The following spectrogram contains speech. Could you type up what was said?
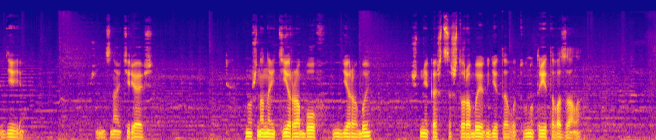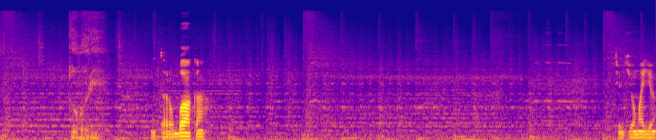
Где я? Вообще не знаю, теряюсь. Нужно найти рабов. Где рабы? Чё-то Мне кажется, что рабы где-то вот внутри этого зала. Говори. Это рубака. Ё-моё.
